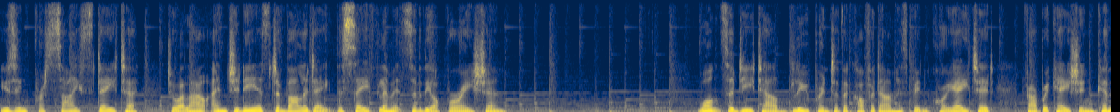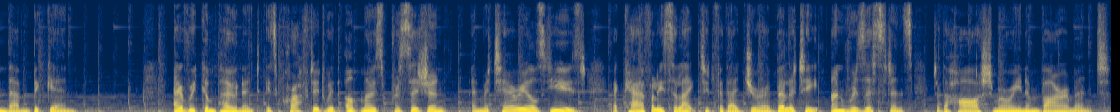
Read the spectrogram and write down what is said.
using precise data to allow engineers to validate the safe limits of the operation. Once a detailed blueprint of the cofferdam has been created, fabrication can then begin. Every component is crafted with utmost precision and materials used are carefully selected for their durability and resistance to the harsh marine environment.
